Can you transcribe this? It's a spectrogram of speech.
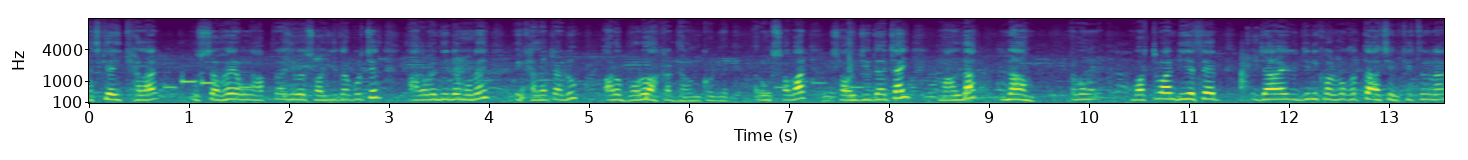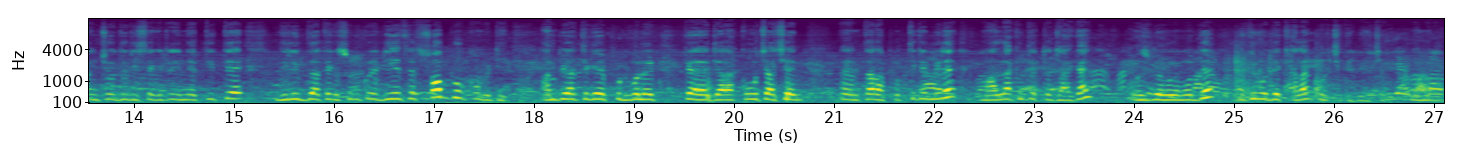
আজকে এই খেলার উৎসাহ এবং আপনারা যেভাবে সহযোগিতা করছেন, আগামী দিনে মনে হয় এই খেলাটার রূপ আরও বড় আকার ধারণ করবে এবং সবার সহযোগিতা চাই মালদার নাম। এবং বর্তমান ডিএসের যারা যিনি কর্মকর্তা আছেন, কৃষ্ণনারায়ণ চৌধুরী সেক্রেটারির নেতৃত্বে দিলীপ দা থেকে শুরু করে ডিএসের সব কমিটি, আম্পায়ার থেকে ফুটবলের যারা কোচ আছেন তারা প্রত্যেকে মিলে মালদা কিন্তু একটা জায়গায় ওয়েস্ট বেঙ্গলের মধ্যে ইতিমধ্যে খেলার পরিচিতি পেয়েছে। ধন্যবাদ।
